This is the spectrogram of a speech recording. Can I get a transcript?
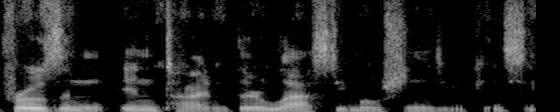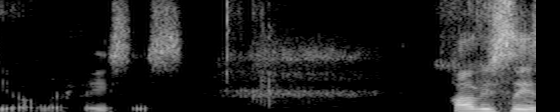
frozen in time their last emotions you can see it on their faces obviously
